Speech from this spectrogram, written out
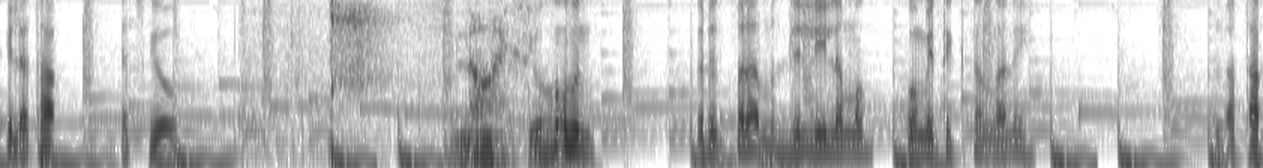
Kill attack. Let's go. Nice. Yun. Ganun pala, madali lang mag-pumitik ng ano eh. Kill attack.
